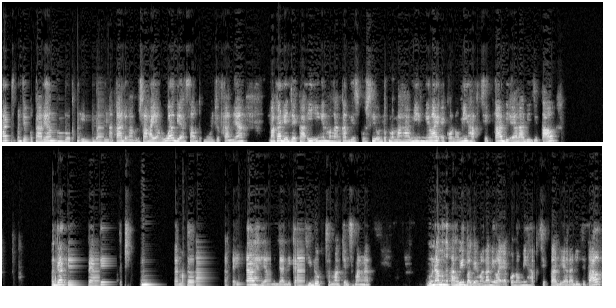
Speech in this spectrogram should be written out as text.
Pencipta karya memerlukan ide nyata dengan usaha yang luar biasa untuk mewujudkannya, maka DJKI ingin mengangkat diskusi untuk memahami nilai ekonomi hak cipta di era digital agar kreatif dan menghasilkan yang menjadikan hidup semakin semangat. Guna mengetahui bagaimana nilai ekonomi hak cipta di era digital,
